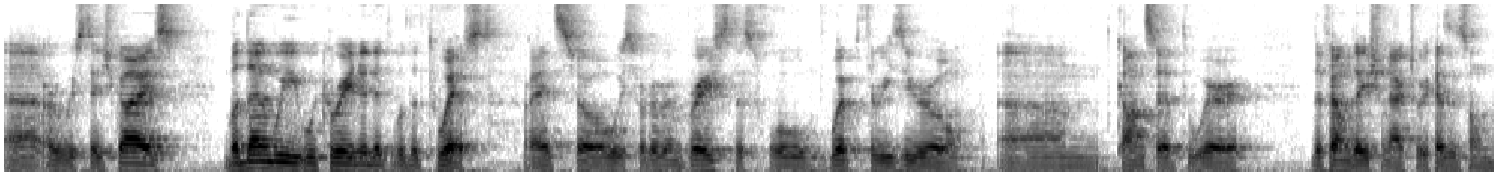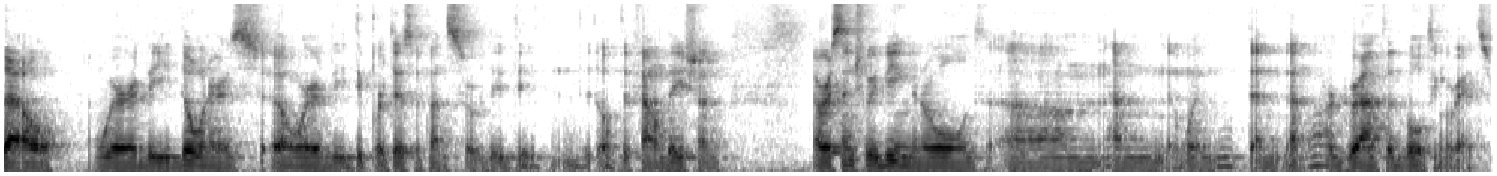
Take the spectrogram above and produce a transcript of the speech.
uh, early stage guys. But then we, we created it with a twist, right? So we sort of embraced this whole Web 3.0 um, concept where the foundation actually has its own DAO, where the donors, uh, where the, the participants or the, the, of the foundation are essentially being enrolled um, and, when, and, and are granted voting rights.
